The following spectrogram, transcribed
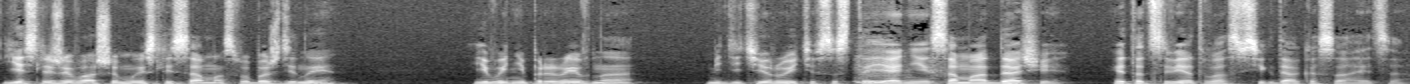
Если же ваши мысли самоосвобождены, и вы непрерывно медитируете в состоянии самоотдачи, этот свет вас всегда касается.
